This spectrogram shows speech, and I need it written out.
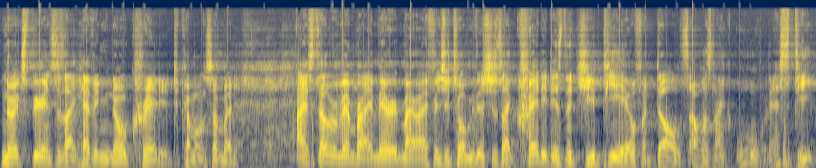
No experience is like having no credit. Come on, somebody. I still remember I married my wife and she told me this. She's like, credit is the GPA of adults. I was like, oh, that's deep.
